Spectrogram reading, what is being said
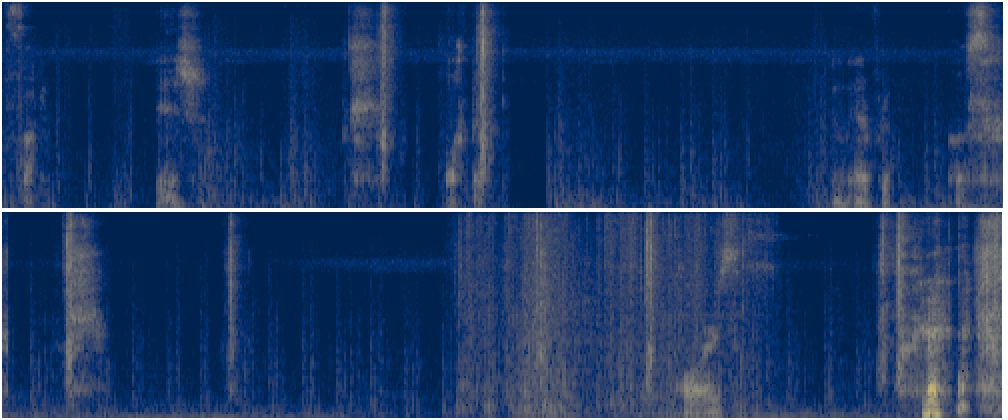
Fucking bitch. Fuck. Whores.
